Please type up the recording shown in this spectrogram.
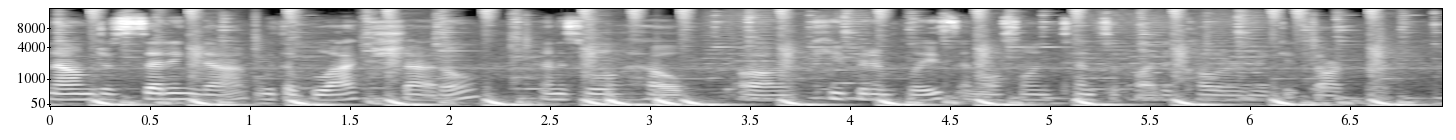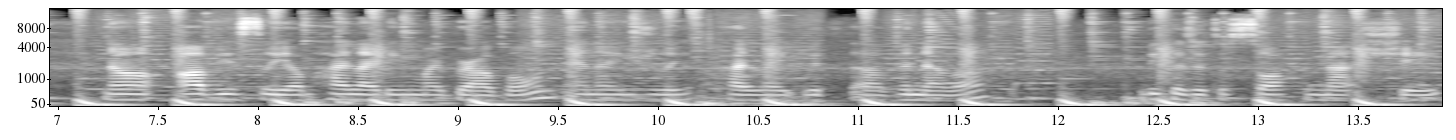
Now I'm just setting that with a black shadow and this will help uh, keep it in place and also intensify the color and make it darker. Now obviously I'm highlighting my brow bone and I usually highlight with uh, vanilla because it's a soft matte shade.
